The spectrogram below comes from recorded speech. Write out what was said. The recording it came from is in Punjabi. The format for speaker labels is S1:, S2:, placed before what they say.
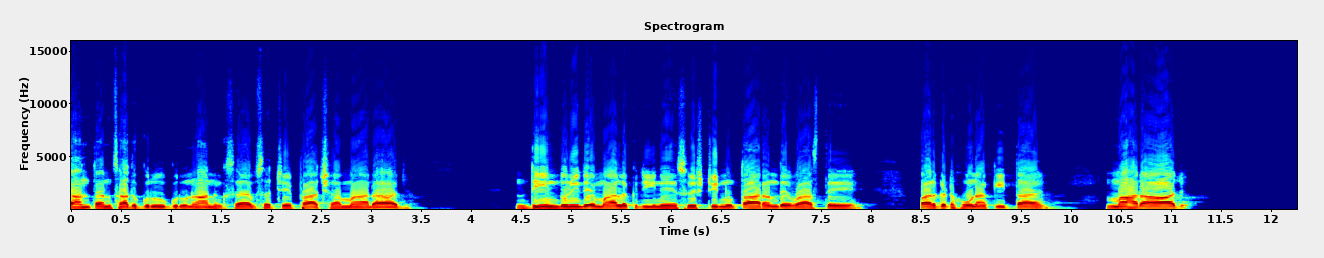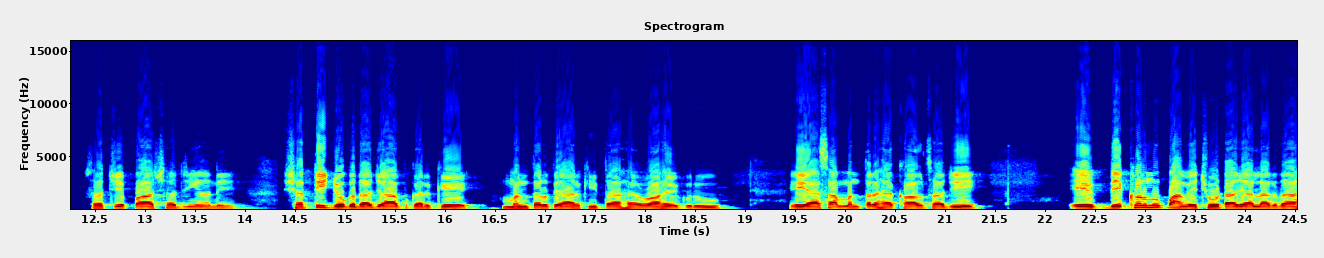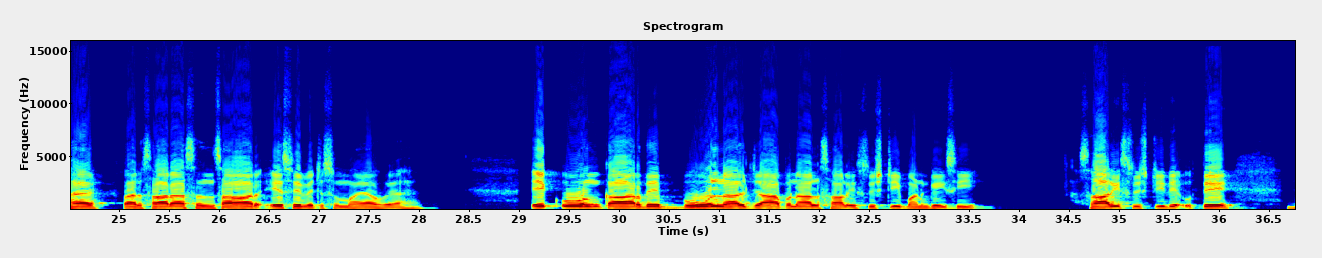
S1: ਧੰਨ ਧੰਨ ਸਤਿਗੁਰੂ, ਗੁਰੂ ਨਾਨਕ ਸਾਹਿਬ, ਸੱਚੇ ਪਾਤਸ਼ਾਹ ਮਹਾਰਾਜ। ਦੀਨ ਦੁਨੀ ਦੇ ਮਾਲਕ ਜੀ ਨੇ ਸ੍ਰਿਸ਼ਟੀ ਨੂੰ ਤਾਰਨ ਦੇ ਵਾਸਤੇ ਪ੍ਰਗਟ ਹੋਣਾ ਕੀਤਾ ਹੈ। ਮਹਾਰਾਜ ਸੱਚੇ ਪਾਤਸ਼ਾਹ ਜੀਆਂ ਨੇ 36 ਯੁੱਗ ਦਾ ਜਾਪ ਕਰਕੇ ਮੰਤਰ ਤਿਆਰ ਕੀਤਾ ਹੈ, ਵਾਹਿਗੁਰੂ। ਇਹ ਐਸਾ ਮੰਤਰ ਹੈ, ਖਾਲਸਾ ਜੀ। ਇਹ ਦੇਖਣ ਨੂੰ ਭਾਵੇਂ ਛੋਟਾ ਜਿਹਾ ਲੱਗਦਾ ਹੈ, ਪਰ ਸਾਰਾ ਸੰਸਾਰ ਇਸੇ ਵਿੱਚ ਸਮਾਇਆ ਹੋਇਆ ਹੈ। ਇੱਕ ਓੰਕਾਰ ਦੇ ਬੋਲ ਨਾਲ, ਜਾਪ ਨਾਲ ਸਾਰੀ ਸ੍ਰਿਸ਼ਟੀ ਬਣ ਗਈ ਸੀ। ਸਾਰੀ ਸ੍ਰਿਸ਼ਟੀ ਦੇ ਉੱਤੇ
